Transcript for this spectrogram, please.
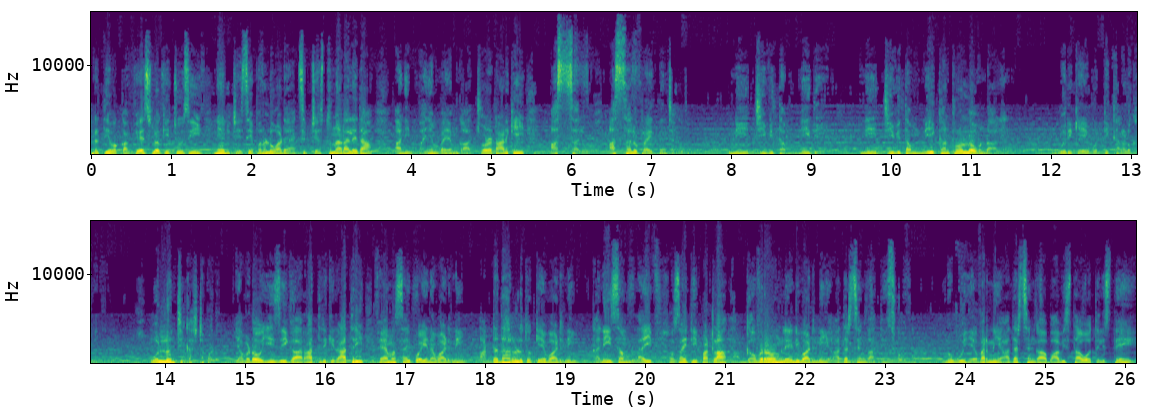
ప్రతి ఒక్క ఫేస్లోకి చూసి నేను చేసే పనులు వాడు యాక్సెప్ట్ చేస్తున్నాడా లేదా అని భయం భయంగా చూడటానికి అస్సలు అస్సలు ప్రయత్నించకు. నీ జీవితం నీది. నీ జీవితం నీ కంట్రోల్లో ఉండాలి. ఊరికే ఒట్టి కలలు కనుక. ఒళ్ళొంచి కష్టపడు. ఎవడో ఈజీగా రాత్రికి రాత్రి ఫేమస్ అయిపోయిన వాడిని అడ్డదారులు తొక్కే వాడిని కనీసం లైఫ్ సొసైటీ పట్ల గౌరవం లేని వాడిని ఆదర్శంగా తీసుకో. నువ్వు ఎవరిని ఆదర్శంగా భావిస్తావో తెలిస్తే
